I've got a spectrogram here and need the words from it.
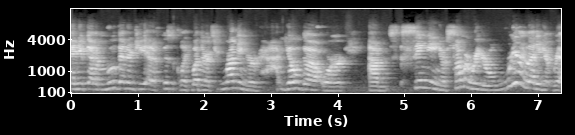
and you've got to move energy at a physical, like whether it's running or yoga or um, singing or somewhere where you're really letting it rip.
